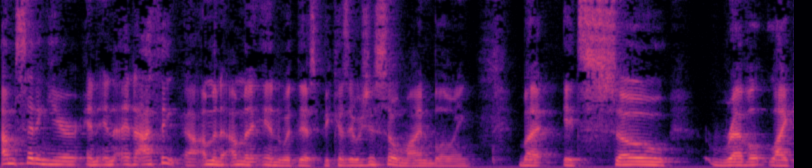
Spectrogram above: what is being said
I'm sitting here and, and, and I think uh, I'm gonna I'm gonna end with this because it was just so mind blowing, but it's so revel like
